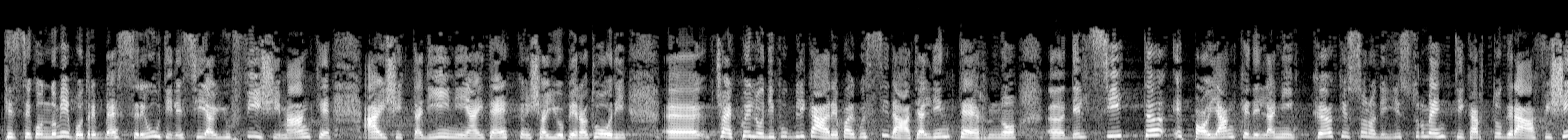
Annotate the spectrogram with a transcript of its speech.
che secondo me potrebbe essere utile sia agli uffici ma anche ai cittadini, ai tecnici, agli operatori, eh, cioè quello di pubblicare poi questi dati all'interno eh, del SIT e poi anche della NIC, che sono degli strumenti cartografici,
